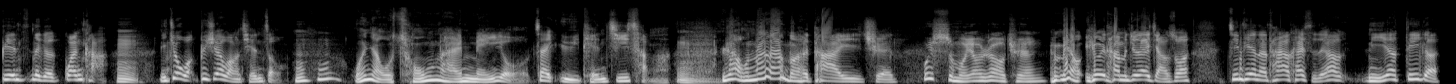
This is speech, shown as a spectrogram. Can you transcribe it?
边那个关卡，嗯，你就往必须要往前走，嗯哼。我跟你讲，我从来没有在羽田机场啊，嗯，绕那么大一圈。为什么要绕圈？没有，因为他们就在讲说，今天呢，他要开始的要，你要第一个，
